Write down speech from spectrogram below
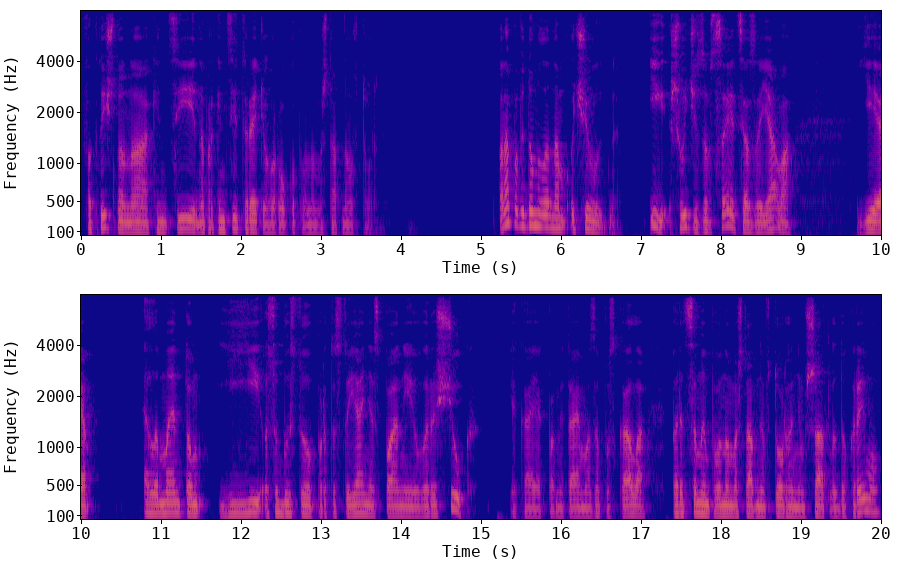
фактично на кінці, наприкінці третього року повномасштабного вторгнення. Вона повідомила нам очевидне. І швидше за все, ця заява є елементом її особистого протистояння з панією Верещук, яка, як пам'ятаємо, запускала перед самим повномасштабним вторгненням шатли до Криму.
